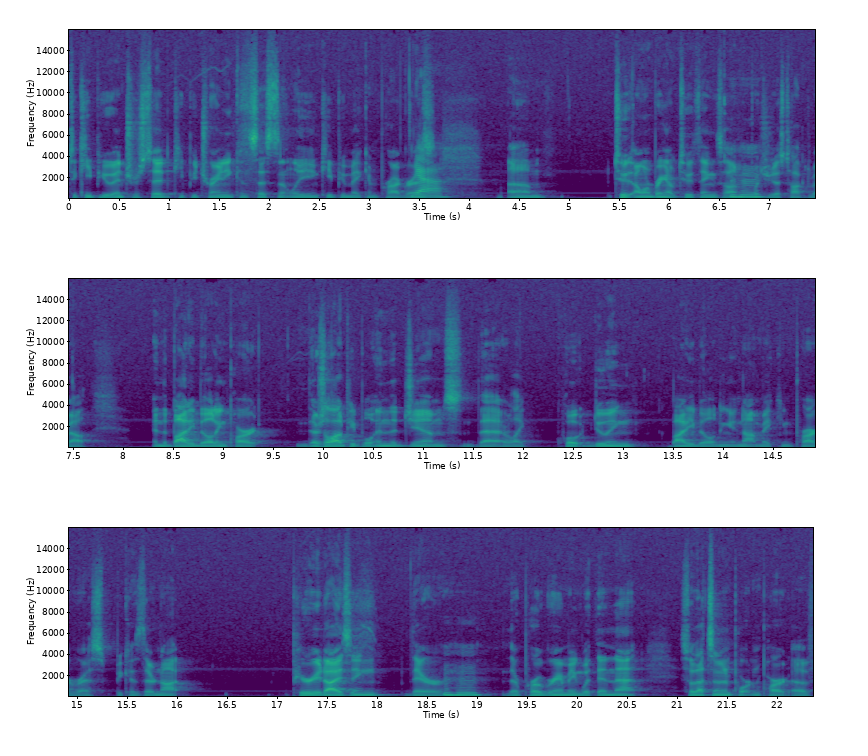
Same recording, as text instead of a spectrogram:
To keep you interested, keep you training consistently, and keep you making progress. Yeah. Um, two. I want to bring up two things on mm-hmm. what you just talked about. In the bodybuilding part, there's a lot of people in the gyms that are like quote doing bodybuilding and not making progress because they're not periodizing their mm-hmm their programming within that. So that's an important part of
